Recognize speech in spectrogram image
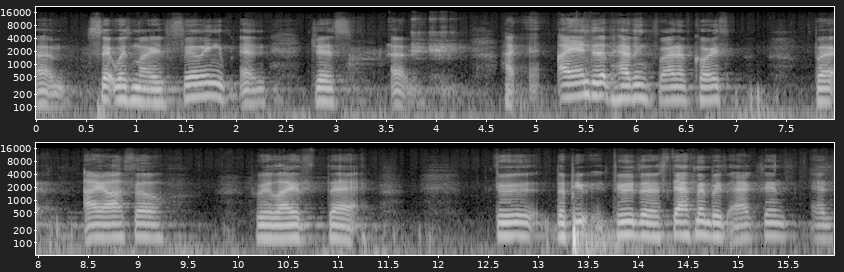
um, sit with my feelings and just um, I, I ended up having fun of course but I also realized that through the through the staff members actions and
